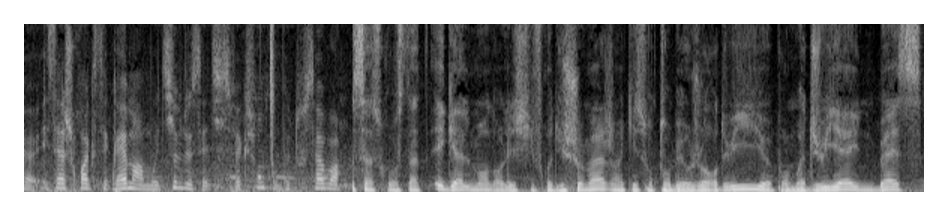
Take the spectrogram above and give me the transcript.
Euh, et ça, je crois que c'est quand même un motif de satisfaction qu'on peut tous avoir. Ça se constate également dans les chiffres du chômage hein, qui sont tombés aujourd'hui euh, pour le mois de juillet, une baisse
